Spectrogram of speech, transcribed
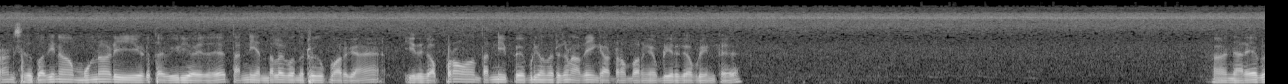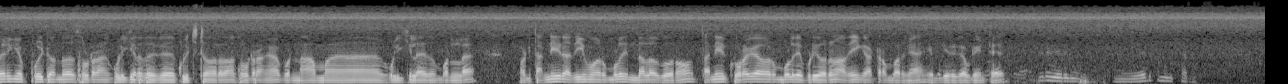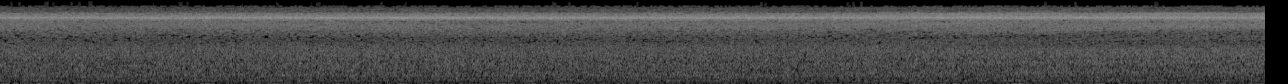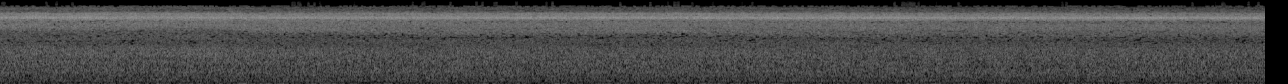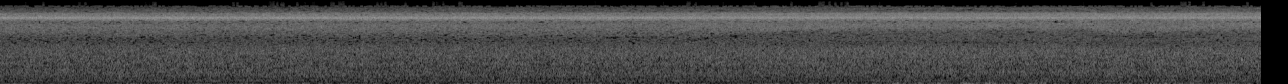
ஃப்ரெண்ட்ஸ் இது பார்த்தீங்கன்னா முன்னாடி எடுத்த வீடியோ இது. தண்ணி எந்த அளவுக்கு பாருங்க. இதுக்கப்புறம் தண்ணி இப்போ எப்படி வந்துருக்குன்னு அதையும் காட்டுறேன் பாருங்கள் எப்படி இருக்குது அப்படின்ட்டு. நிறைய பேர் இங்கே போயிட்டு வந்ததாக சொல்கிறாங்க குளிக்கிறதுக்கு குளிச்சுட்டு வரதான் சொல்கிறாங்க பட் நாம் குளிக்கல எதுவும் பண்ணல. பட் தண்ணீர் அதிகமாக வரும்போது இந்த அளவுக்கு வரும். தண்ணீர் குறைவாக வரும்போது எப்படி வரும் அதையும் காட்டுறேன் பாருங்கள் எப்படி இருக்குது அப்படின்ட்டு.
